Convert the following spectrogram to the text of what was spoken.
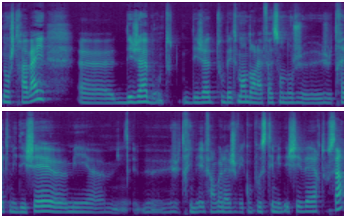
dont je travaille. déjà, bon, tout, déjà tout bêtement dans la façon dont je, traite mes déchets, mais je trie, enfin voilà, je vais composter mes déchets verts, tout ça,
